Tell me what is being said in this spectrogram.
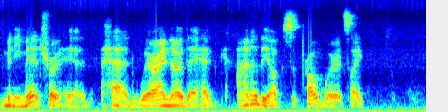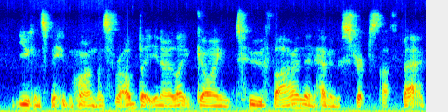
Mini Metro had, had where I know they had kind of the opposite problem where it's like, you can speak more on this, Rob, but you know, like going too far and then having to strip stuff back.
